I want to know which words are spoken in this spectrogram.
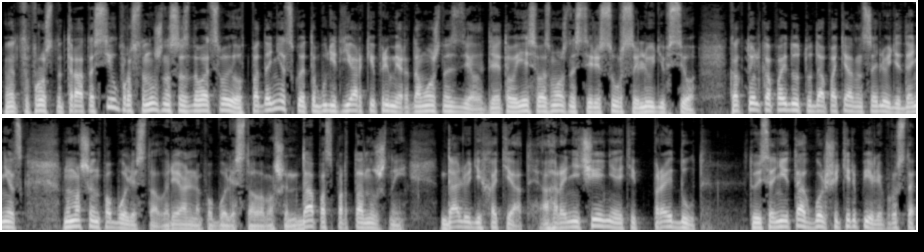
это просто трата сил, просто нужно создавать свое. Вот по Донецку это будет яркий пример, это можно сделать. Для этого есть возможности, ресурсы, люди, все. Как только пойдут туда, потянутся люди. Донецк, ну, машин поболее стало, реально поболее стало машин. Да, паспорта нужны, да, люди хотят. Ограничения эти пройдут. То есть они и так больше терпели. Просто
